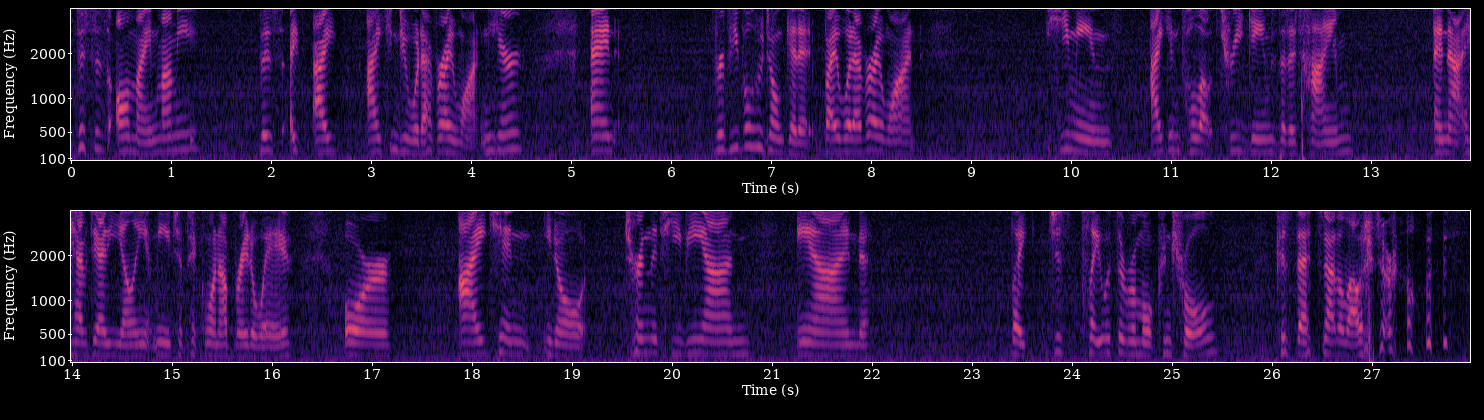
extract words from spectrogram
this is all mine, mommy. This, I, I, I can do whatever I want in here. And for people who don't get it, by whatever I want, he means I can pull out three games at a time and not have daddy yelling at me to pick one up right away. Or I can, you know, turn the TV on and like just play with the remote control because that's not allowed in our house.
